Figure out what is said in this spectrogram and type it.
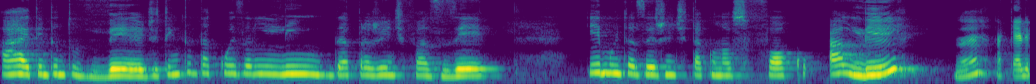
Ai, tem tanto verde, tem tanta coisa linda para a gente fazer. E muitas vezes a gente está com o nosso foco ali, né? Naquele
